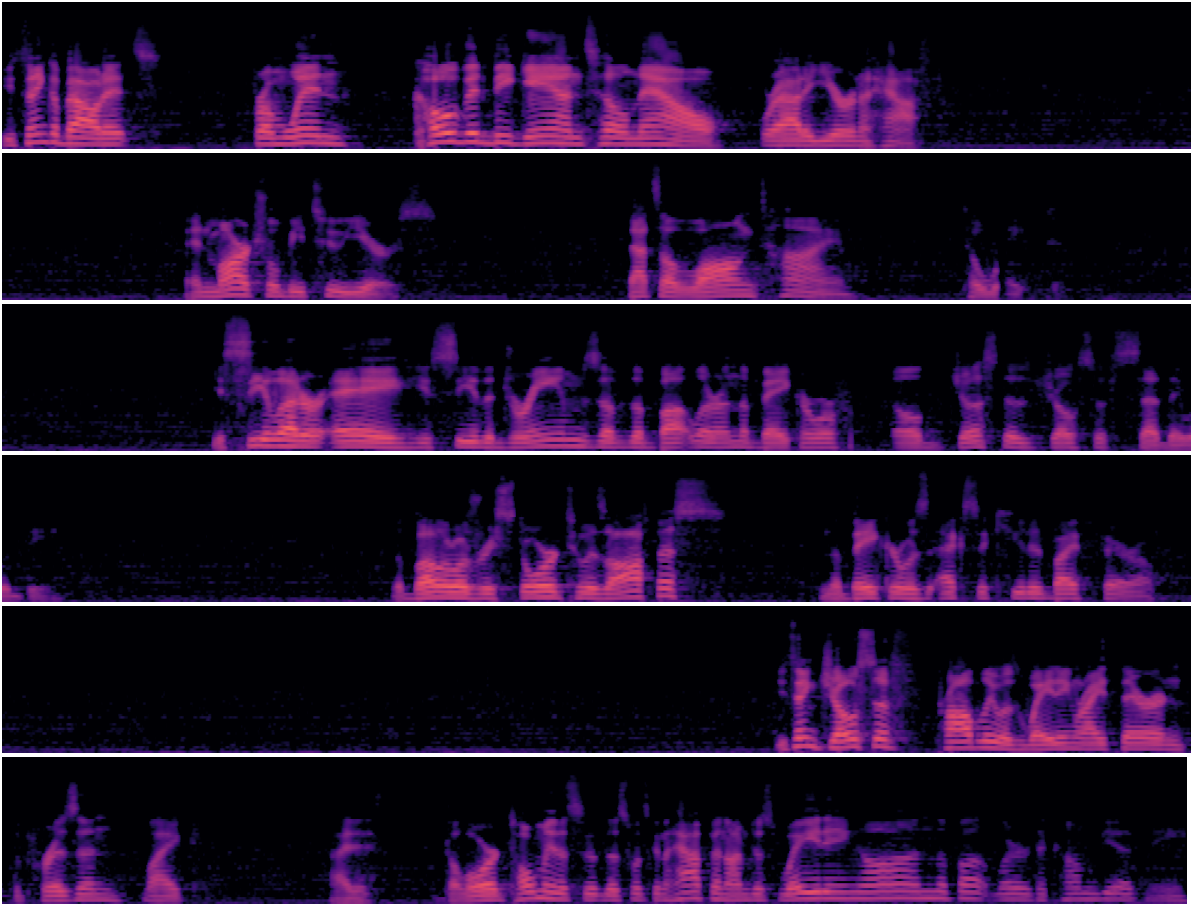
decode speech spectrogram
You think about it, from when COVID began till now, we're at a year and a half. In March will be two years. That's a long time to wait. You see letter A, you see the dreams of the butler and the baker were fulfilled just as Joseph said they would be. The butler was restored to his office, and the baker was executed by Pharaoh. You think Joseph probably was waiting right there in the prison, like, I just, the Lord told me this, this what's going to happen. I'm just waiting on the butler to come get me.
